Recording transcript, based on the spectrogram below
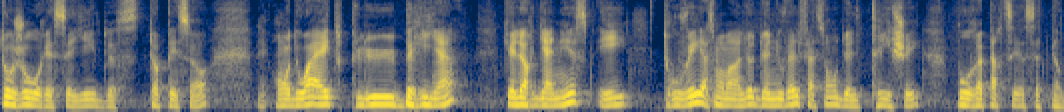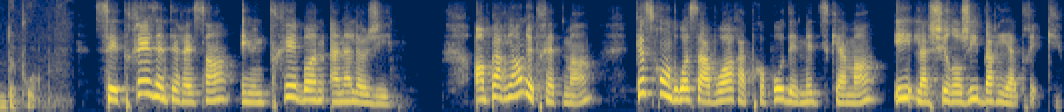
toujours essayer de stopper ça. On doit être plus brillant que l'organisme et trouver à ce moment-là de nouvelles façons de le tricher pour repartir cette perte de poids. C'est très intéressant et une très bonne analogie. En parlant de traitement, qu'est-ce qu'on doit savoir à propos des médicaments et la chirurgie bariatrique?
